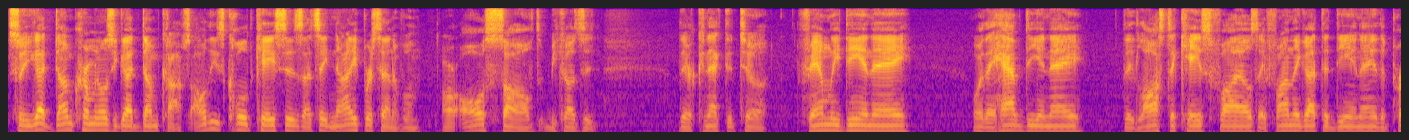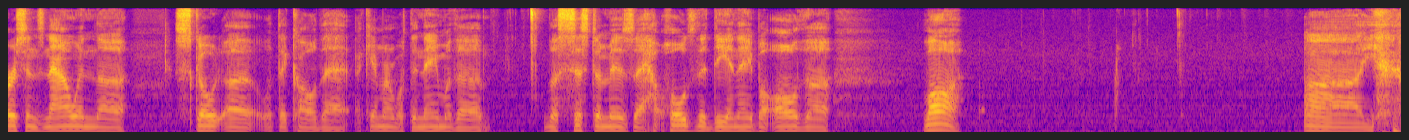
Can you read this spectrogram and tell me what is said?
So you got dumb criminals, you got dumb cops. All these cold cases, I'd say 90% of them are all solved because it, they're connected to family DNA or they have DNA. They lost the case files. They finally got the DNA. The person's now in the SCOT, uh, what they call that. I can't remember what the name of the the system is that holds the DNA, but all the law. Uh, yeah.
